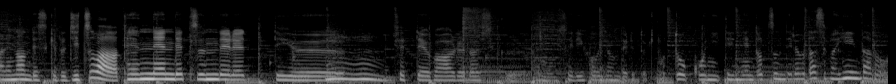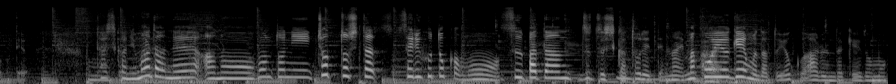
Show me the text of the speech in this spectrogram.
あれなんですけど実は天然でツンデレっていうんううん。設定があるらしく、もうセリフを読んでる時もどこに天然とツンデレを出せばいいんだろうって確かにまだねあの本当にちょっとしたセリフとかも数パターンずつしか取れてない、まあこういうゲームだとよくあるんだけれども、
